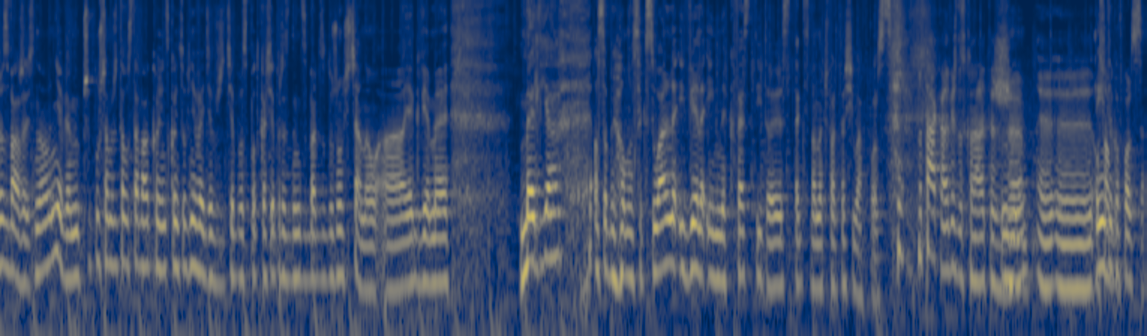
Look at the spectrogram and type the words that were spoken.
Rozważyć, no nie wiem, przypuszczam, że ta ustawa koniec końców nie wejdzie w życie, bo spotka się prezydent z bardzo dużą ścianą, a jak wiemy, media, osoby homoseksualne i wiele innych kwestii to jest tak zwana czwarta siła w Polsce. No tak, ale wiesz doskonale też, że y, y, I nie osoby- tylko w Polsce.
